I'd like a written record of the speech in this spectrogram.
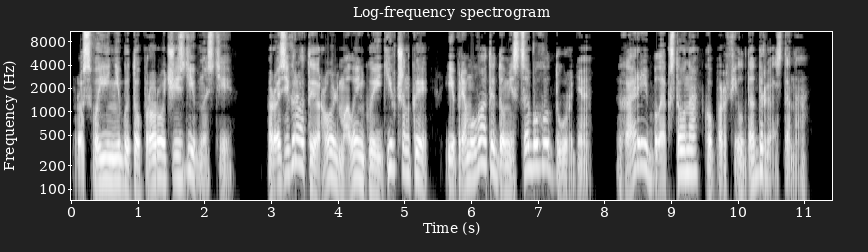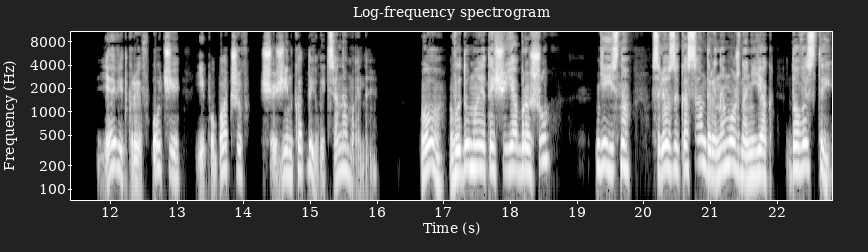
про свої нібито пророчі здібності, розіграти роль маленької дівчинки і прямувати до місцевого дурня Гаррі Блекстоуна Копперфілда Дрездена. Я відкрив очі і побачив, що жінка дивиться на мене. О, ви думаєте, що я брешу? Дійсно, сльози Касандри не можна ніяк довести,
